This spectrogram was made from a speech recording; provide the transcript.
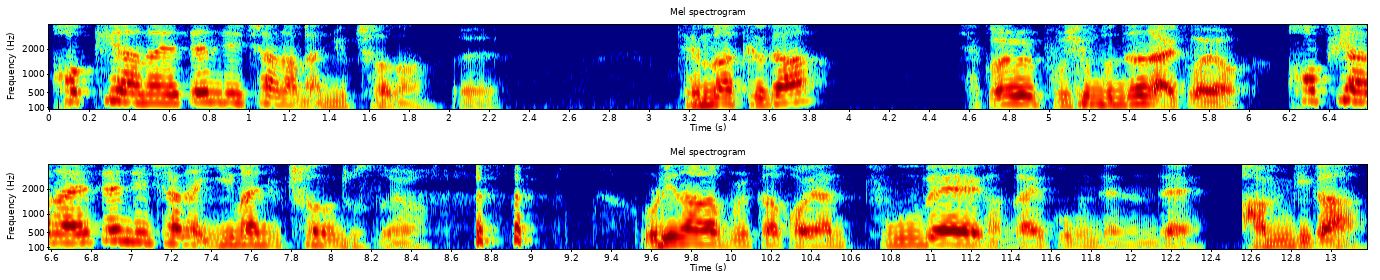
커피 하나에 샌드위치 하나 16,000원. 네. 덴마크가 제 걸 보신 분들은 알 거예요. 커피 하나에 샌드위치 하나 26,000원 줬어요. 우리나라 물가 거의 한 두 배 가까이 보면 되는데 관비가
